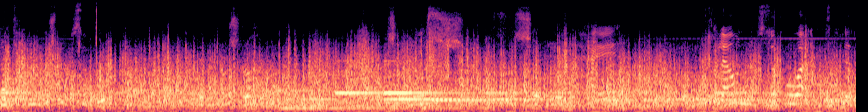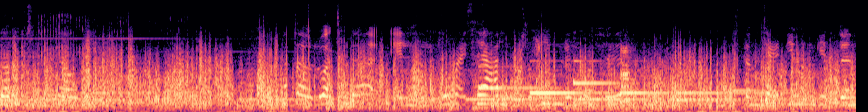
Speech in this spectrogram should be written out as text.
ما تهملوش نفسكم. ما تهملوش روحكم. ما تشغلوش في الشغل وفي الحياة اخلقوا لنفسكم وقت تقدروا تستمتعوا بيه حتى الوقت ده الربع ساعة اللي بتروحيهم للكوافير استمتعي بيهم جدا.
